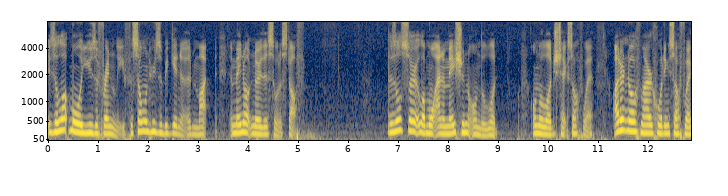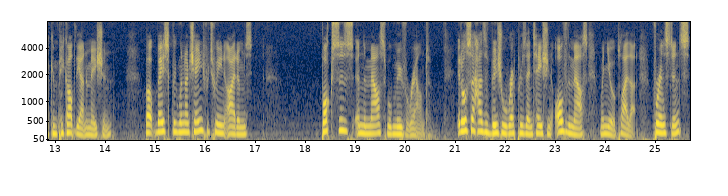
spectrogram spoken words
is a lot more user friendly for someone who's a beginner and might and may not know this sort of stuff. There's also a lot more animation on the Log on the Logitech software. I don't know if my recording software can pick up the animation, but basically when I change between items, boxes and the mouse will move around. It also has a visual representation of the mouse when you apply that. For instance,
